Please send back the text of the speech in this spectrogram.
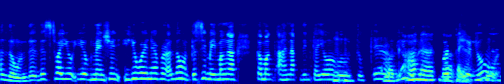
alone. That- That's why you you've mentioned you were never alone kasi may mga kamag-anak din kayo who Mm-mm. took care of you. But you know,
